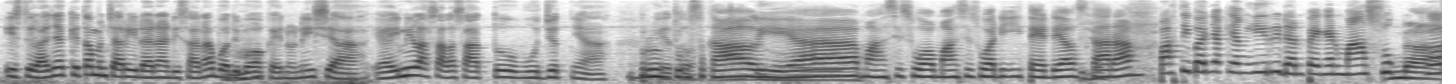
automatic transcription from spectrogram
istilahnya kita mencari dana di sana buat dibawa ke Indonesia. Ya inilah salah satu wujudnya. Beruntung gitu. sekali ya mahasiswa-mahasiswa di ITDL sekarang. Pasti banyak yang iri dan pengen masuk Iya. Nah. ke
